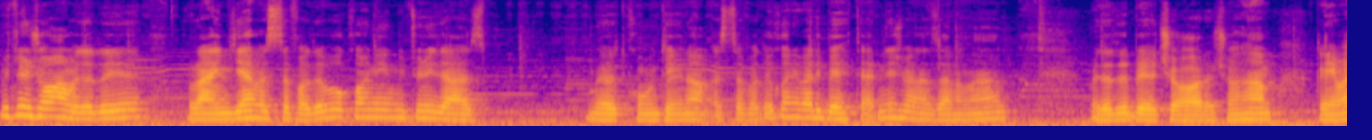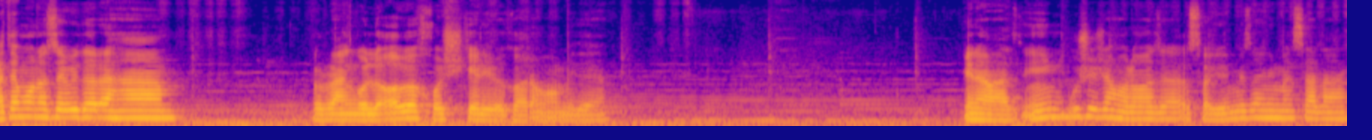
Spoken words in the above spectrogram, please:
می‌تونید شما مدادهای رنگی هم استفاده بکنید می‌تونید از مداد کنتین هم استفاده کنید ولی بهترینش به نظر من مداد به چهاره چون هم قیمت مناسبی داره هم رنگ و لعاب خوشگلی به کار ما میده. این هم از این. گوشش هم حالا از سایه می‌زنیم مثلا.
